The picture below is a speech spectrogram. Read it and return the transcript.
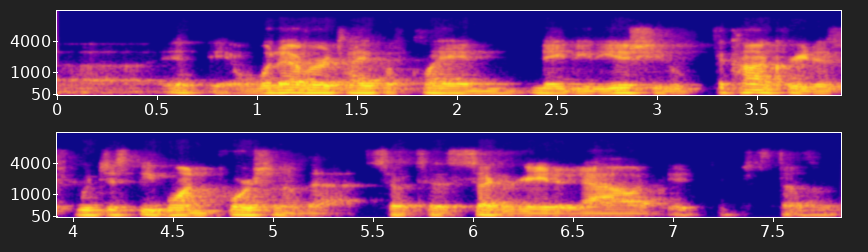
uh, you know, whatever type of claim may be the issue. The concrete is would just be one portion of that. So to segregate it out, it, it just doesn't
